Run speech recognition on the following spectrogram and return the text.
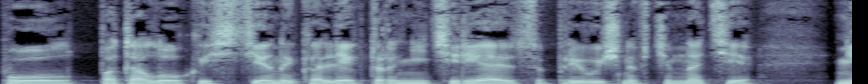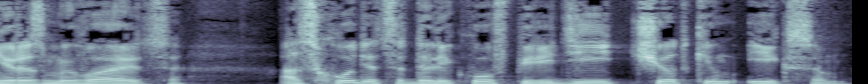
Пол, потолок и стены коллектора не теряются привычно в темноте, не размываются, а сходятся далеко впереди четким иксом.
